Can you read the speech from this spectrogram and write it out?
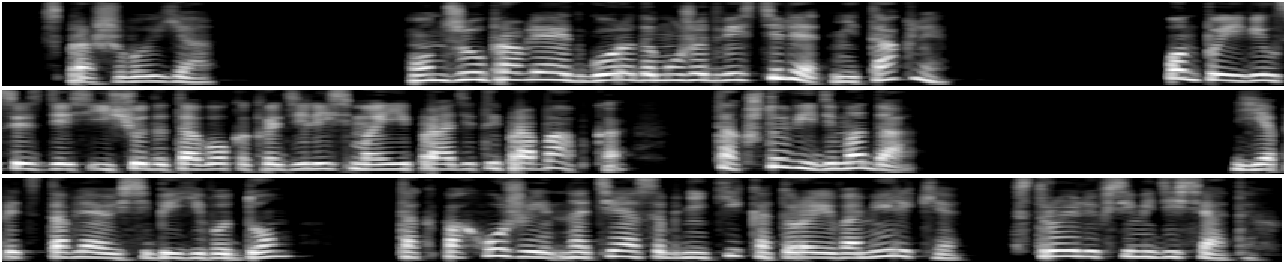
— спрашиваю я. «Он же управляет городом уже 200 лет, не так ли?» Он появился здесь еще до того, как родились мои прадед и прабабка, так что, видимо, да. Я представляю себе его дом, так похожий на те особняки, которые в Америке строили в 70-х.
